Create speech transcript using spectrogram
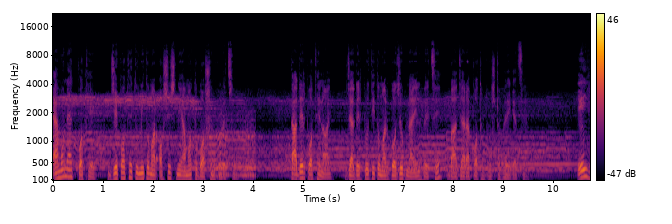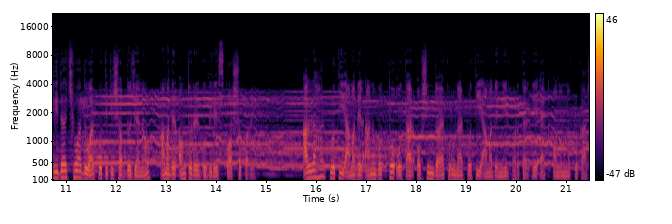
এমন এক পথে যে পথে তুমি তোমার অশেষ নিয়ামত বর্ষণ করেছ। তাদের পথে নয়, যাদের প্রতি তোমার গজব নাইল হয়েছে বা যারা পথভ্রষ্ট হয়ে গেছে। এই হৃদয় ছোঁয়া দোয়ার প্রতিটি শব্দ যেন আমাদের অন্তরের গভীরে স্পর্শ করে। আল্লাহর প্রতি আমাদের আনুগত্য ও তার অসীম দয়া করুণার প্রতি আমাদের নির্ভরতার এ এক অনন্য প্রকাশ।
